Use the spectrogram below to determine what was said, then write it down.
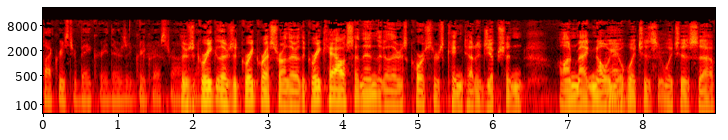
Black Rooster Bakery. There's a Greek restaurant. There's a Greek. There's a Greek restaurant there, the Greek House, and then the, there's of course there's King Tut Egyptian on Magnolia, Right. which is which is uh,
